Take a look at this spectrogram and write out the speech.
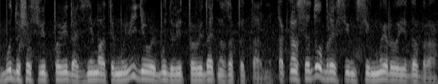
Буду щось відповідати, зніматиму відео і буду відповідати на запитання. Так, на все добре, всім, всім миру і добра.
